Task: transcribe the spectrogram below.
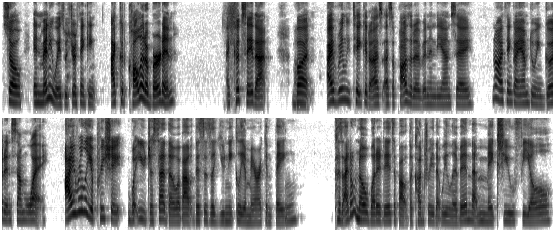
So, in many ways, what you're thinking, I could call it a burden. I could say that, Uh-huh. but I really take it as as a positive, and in the end, say, no, I think I am doing good in some way. I really appreciate what you just said though about this is a uniquely American thing cuz I don't know what it is about the country that we live in that makes you feel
